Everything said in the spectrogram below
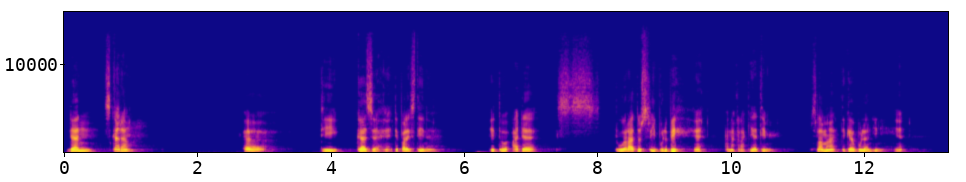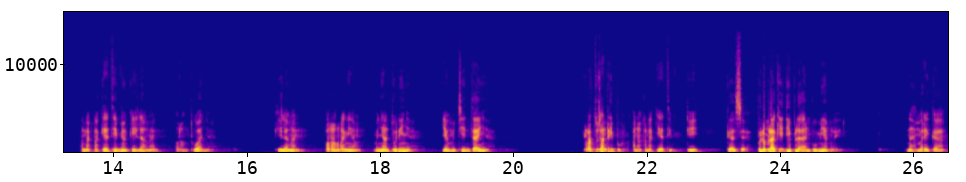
Dan sekarang uh, di Gaza ya di Palestina itu ada 200 ribu lebih ya anak-anak yatim selama tiga bulan ini ya anak-anak yatim yang kehilangan orang tuanya kehilangan orang-orang yang menyantuninya yang mencintainya ratusan ribu anak-anak yatim di Gaza. Belum lagi di belahan bumi yang lain. Nah mereka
